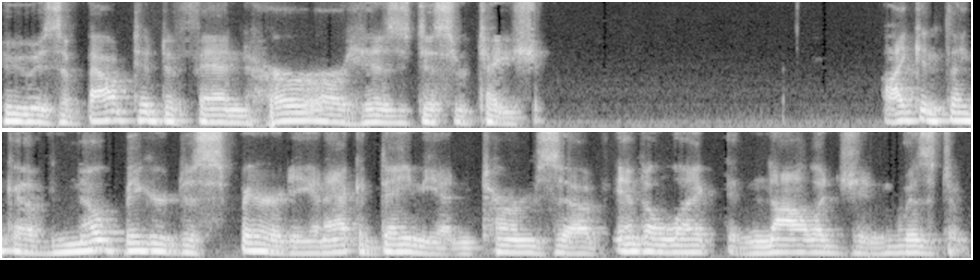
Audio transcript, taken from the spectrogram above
who is about to defend her or his dissertation. I can think of no bigger disparity in academia in terms of intellect and knowledge and wisdom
